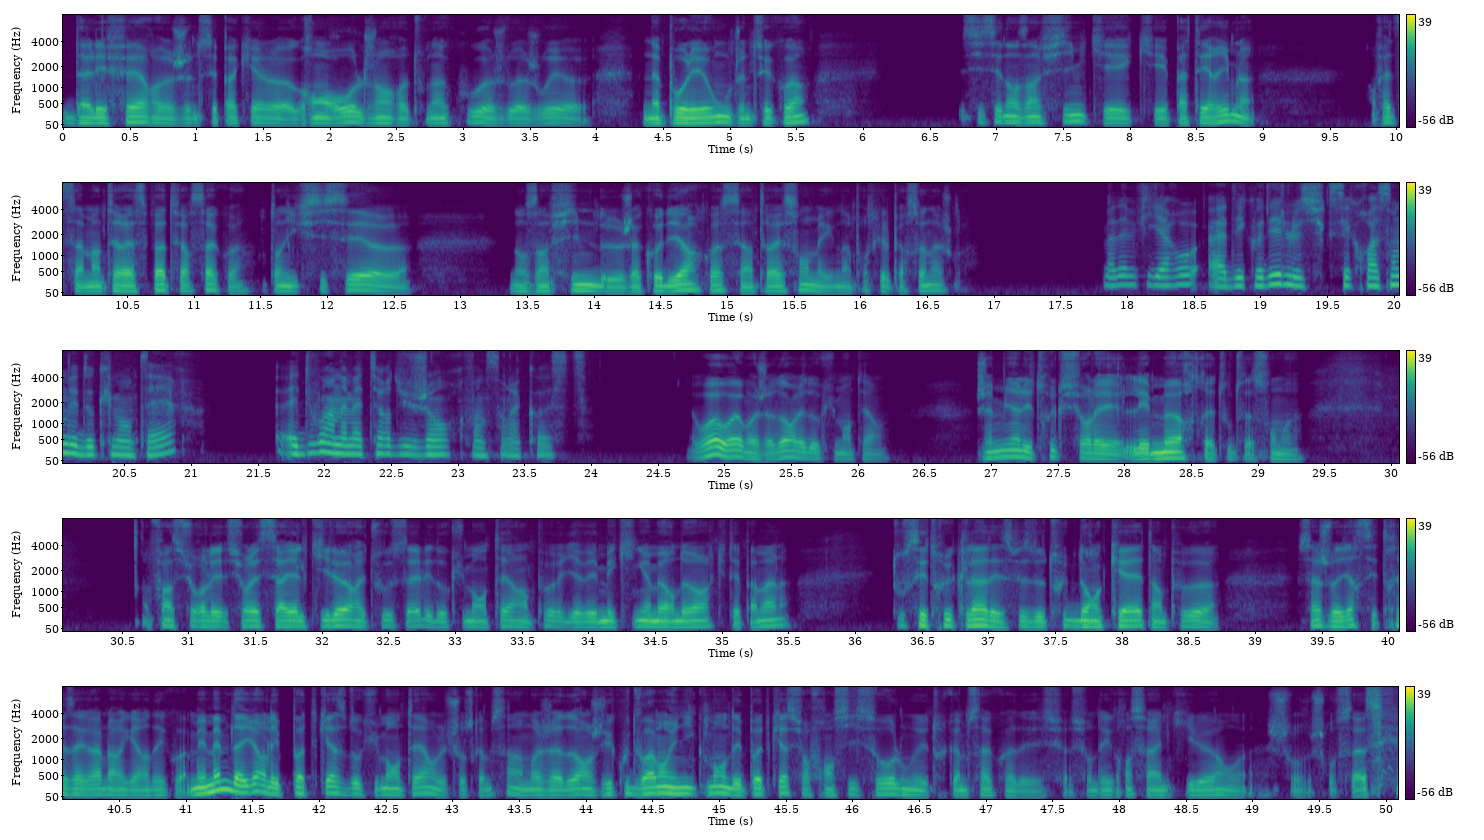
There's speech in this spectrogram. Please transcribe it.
d'aller faire euh, je ne sais pas quel euh, grand rôle, genre euh, tout d'un coup je dois jouer Napoléon ou je ne sais quoi. Si c'est dans un film qui est, qui est pas terrible, en fait ça m'intéresse pas de faire ça quoi. Tandis que si c'est dans un film de Jacques Audiard, quoi. C'est intéressant, mais n'importe quel personnage, quoi. Madame Figaro a décodé le succès croissant des documentaires. Êtes-vous un amateur du genre, Vincent Lacoste? Ouais, ouais, moi j'adore les documentaires. J'aime bien les trucs sur les, les meurtres et tout, de toute façon. Moi. Enfin, sur les, sur les serial killers et tout, ça, les documentaires un peu. Il y avait Making a Murderer qui était pas mal. Tous ces trucs-là, des espèces de trucs d'enquête un peu. Euh, ça, je dois dire, c'est très agréable à regarder, quoi. Mais même d'ailleurs, les podcasts documentaires ou les choses comme ça, hein, moi j'adore. J'écoute vraiment uniquement des podcasts sur Francis Hall ou des trucs comme ça, quoi, sur, des grands serial killers. je, trouve, je trouve ça assez.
